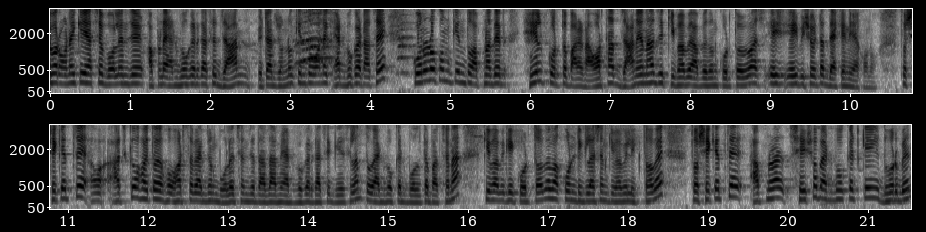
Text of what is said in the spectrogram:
এবার অনেকেই আছে বলেন যে, আপনারা অ্যাডভোকেট কাছে যান এটার জন্য, কিন্তু অনেক অ্যাডভোকেট আছে কোনো রকম কিন্তু আপনাদের হেল্প করতে পারে না। অর্থাৎ জানে না যে কীভাবে আবেদন করতে হবে, বা এই এই বিষয়টা দেখেনি এখনও। তো সেক্ষেত্রে আজকেও হয়তো হোয়াটসঅ্যাপে একজন বলেছেন যে, দাদা, আমি অ্যাডভোকেট কাছে গিয়েছিলাম, তো অ্যাডভোকেট বলতে পারছে না কীভাবে কি করতে হবে বা কোন ডিক্লারেশন কীভাবে লিখতে হবে? তো সেক্ষেত্রে আপনারা, সেই সব অ্যাডভোকেটকেই ধরবেন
